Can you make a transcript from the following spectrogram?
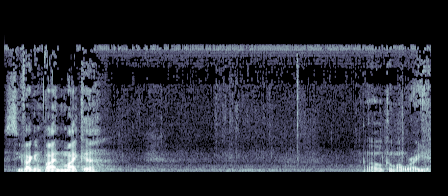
See if I can find Micah. Oh, come on, where are you?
